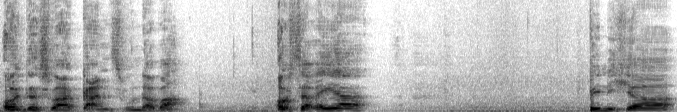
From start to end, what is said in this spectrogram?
Und das war ganz wunderbar. Aus der Reha bin ich ja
